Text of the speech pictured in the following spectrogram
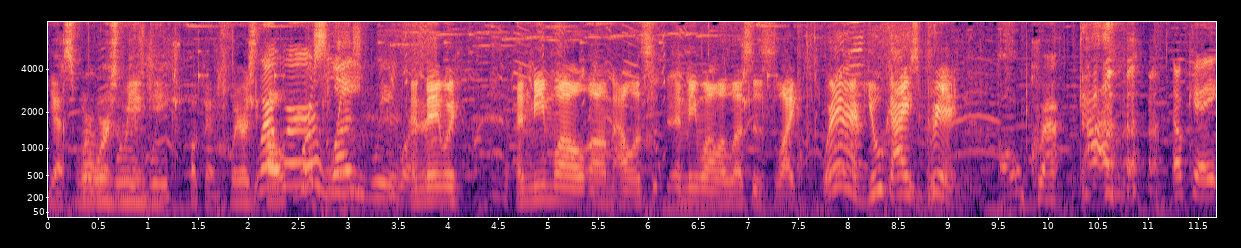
Yes, where, Where- where's we indeed? Okay, where is Where oh, Where Where's was we? we were? And mainly, and meanwhile, um, Alice, and meanwhile, Alice is like, "Where have you guys been?" oh crap. Okay.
